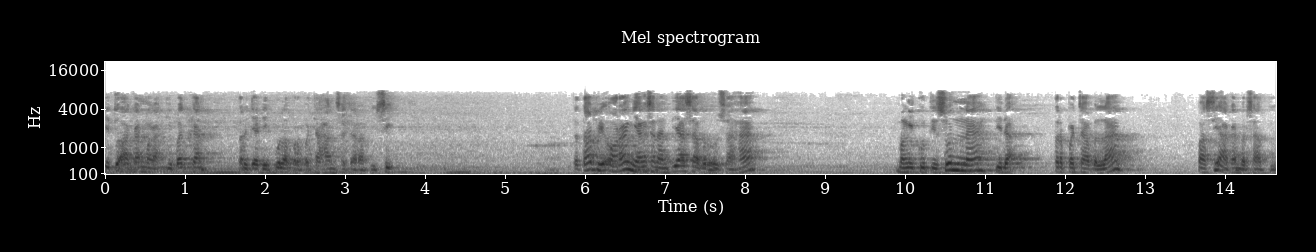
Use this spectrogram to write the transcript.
itu akan mengakibatkan terjadi pula perpecahan secara fisik. Tetapi orang yang senantiasa berusaha mengikuti sunnah, tidak terpecah belah, pasti akan bersatu.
